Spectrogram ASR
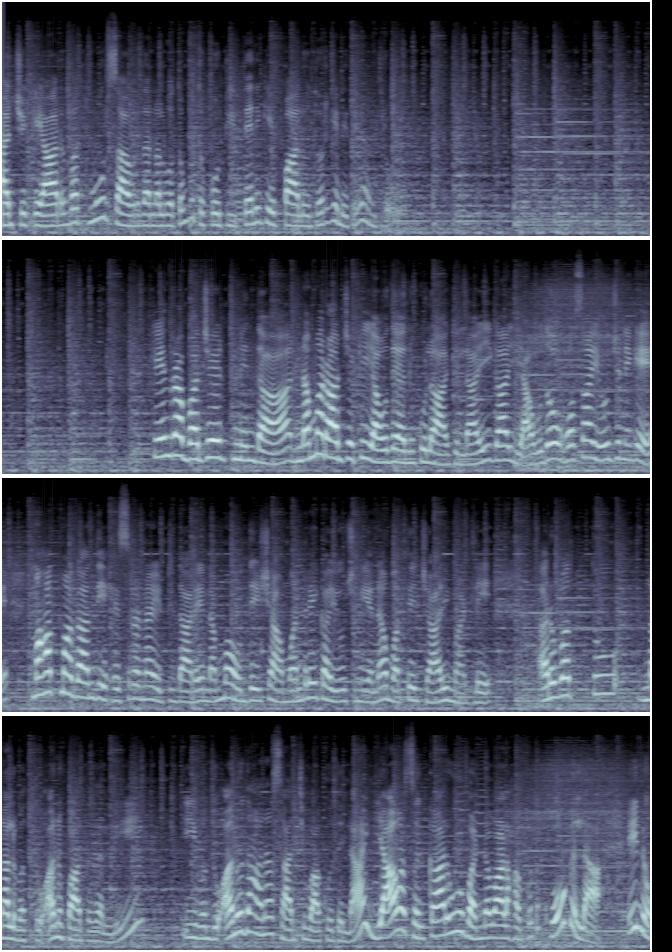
ರಾಜ್ಯಕ್ಕೆ ಅರವತ್ಮೂರು ಸಾವಿರದ ನಲವತ್ತೊಂಬತ್ತು ಕೋಟಿ ತೆರಿಗೆ ಪಾಲು ದೊರೆಯಲಿದೆ ಎಂದರು ಕೇಂದ್ರ ಬಜೆಟ್ನಿಂದ ನಮ್ಮ ರಾಜ್ಯಕ್ಕೆ ಯಾವುದೇ ಅನುಕೂಲ ಆಗಿಲ್ಲ. ಈಗ ಯಾವುದೋ ಹೊಸ ಯೋಜನೆಗೆ ಮಹಾತ್ಮ ಗಾಂಧಿ ಹೆಸರನ್ನ ಇಟ್ಟಿದ್ದಾರೆ. ನಮ್ಮ ಉದ್ದೇಶ ಮನ್ರೇಗಾ ಯೋಜನೆಯನ್ನು ಮತ್ತೆ ಜಾರಿ ಮಾಡಲಿ. ಅರವತ್ತು ನಲವತ್ತು ಅನುಪಾತದಲ್ಲಿ ಈ ಒಂದು ಅನುದಾನ ಸಾಧ್ಯವಾಗುವುದಿಲ್ಲ. ಯಾವ ಸರ್ಕಾರವೂ ಬಂಡವಾಳ ಹಾಕೋದಕ್ಕೆ ಹೋಗಲ್ಲ. ಇನ್ನು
